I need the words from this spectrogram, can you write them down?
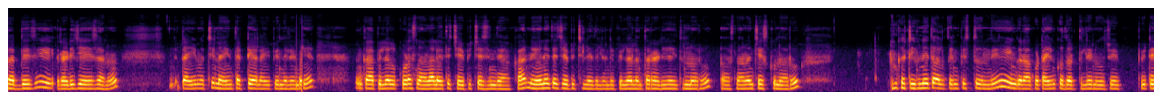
సర్దేసి రెడీ చేసేసాను. టైం వచ్చి నైన్ థర్టీ అలా అయిపోయింది ఇంకా పిల్లలకు కూడా స్నానాలు అయితే చేపించేసింది అక్క. నేనైతే చేపించలేదులేండి పిల్లలంతా రెడీ అవుతున్నారు స్నానం చేసుకున్నారు. ఇంకా టిఫిన్ అయితే వాళ్ళకి తినిపిస్తుంది ఇంకా నాకు టైం కుదరదులే నువ్వు పెట్టే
